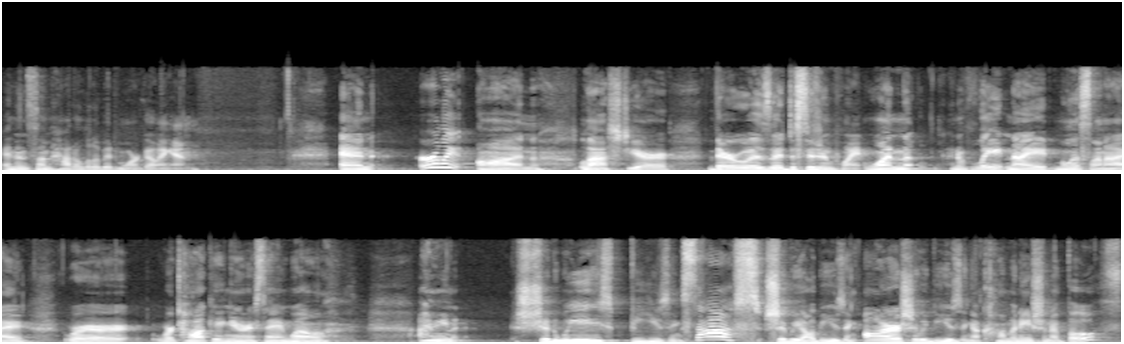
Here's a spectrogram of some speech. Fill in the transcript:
and then some had a little bit more going in. And early on last year, there was a decision point. One kind of late night, Melissa and I were, were talking and we were saying, well, I mean, should we be using SAS? Should we all be using R? Should we be using a combination of both?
